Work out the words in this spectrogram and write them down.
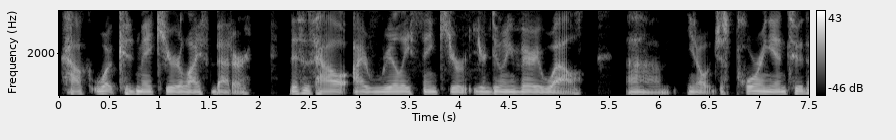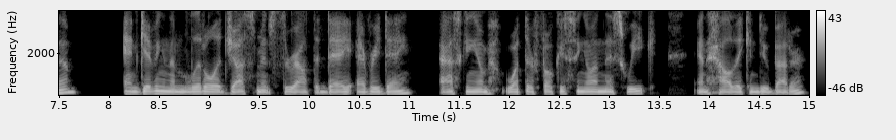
How what could make your life better? This is how i really think you're you're doing very well. Um, you know, just pouring into them and giving them little adjustments throughout the day, every day, asking them what they're focusing on this week and how they can do better.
